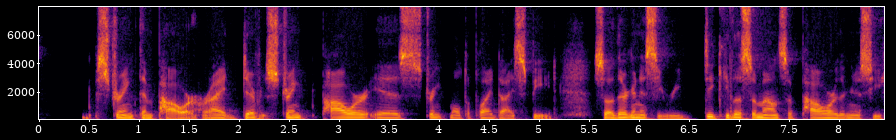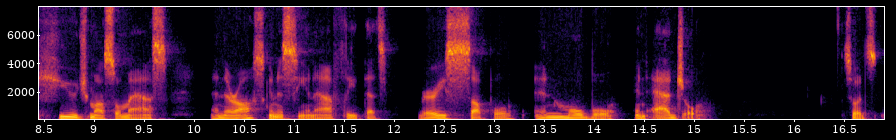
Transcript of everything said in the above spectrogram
strength and power, right? Different strength, power is strength multiplied by speed. So they're going to see ridiculous amounts of power. They're going to see huge muscle mass. And they're also going to see an athlete that's very supple and mobile and agile. So it's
